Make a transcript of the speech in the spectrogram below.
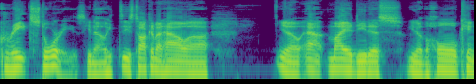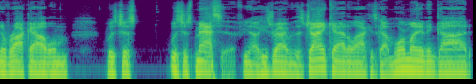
great stories. You know, he, he's talking about how, uh, you know, at my Adidas, you know, the whole King of Rock album was just was just massive. You know, he's driving this giant Cadillac. He's got more money than God.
